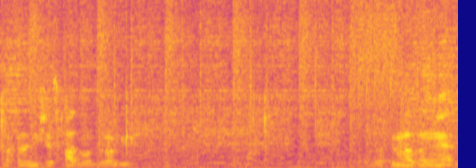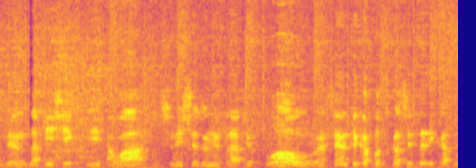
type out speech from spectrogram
trochę mi się spadło z drogi. Dobra, tym razem nie, więc zapisik i ała, oczywiście, że mnie trafił. Wow, ja chciałem tylko podskoczyć delikatnie.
